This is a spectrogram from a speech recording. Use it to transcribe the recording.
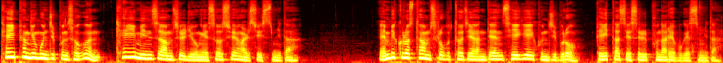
K평균 군집 분석은 K민스 함수를 이용해서 수행할 수 있습니다. MB 클러스터 함수로부터 제한된 3개의 군집으로 데이터셋을 분할해 보겠습니다.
